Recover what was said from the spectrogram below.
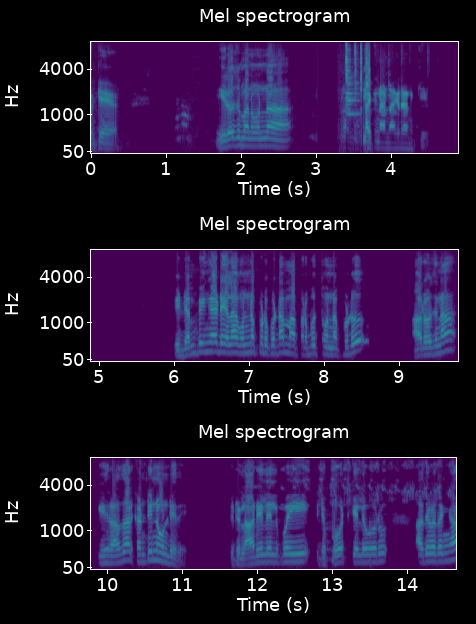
ఓకే. ఈరోజు మనం ఉన్న కాకినాడ నగరానికి. ఈ డంపింగ్ యార్డ్ ఎలా ఉన్నప్పుడు కూడా మా ప్రభుత్వం ఉన్నప్పుడు ఆ రోజున ఈ రహదారి కంటిన్యూ ఉండేది. ఇటు లారీలు వెళ్ళిపోయి ఇటు పోర్ట్కి వెళ్ళేవారు. అదేవిధంగా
